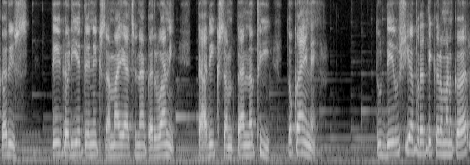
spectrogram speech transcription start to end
કરીશ, તે ઘડીએ તેને ક્ષમાયાચના કરવાની તારી ક્ષમતા નથી, તો કાંઈ નહીં. તું દેવશીય પ્રતિક્રમણ કર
